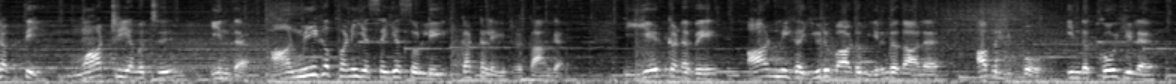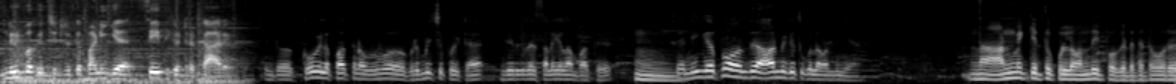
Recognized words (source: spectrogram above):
சக்தி மாற்றி அமைச்சு இந்த ஆன்மீக பணியை செய்ய சொல்லி கட்டளையிட்டு இருக்காங்க ஏற்கனவே ஆன்மீக ஈடுபாடும் இருந்ததால அவர் இப்போ இந்த கோயில நிர்வகிச்சிட்டு இருக்க பணியை செய்துகிட்டு இருக்காரு இந்த கோவிலை பார்த்து நான் ரொம்ப பிரமிச்சு போயிட்டேன். இங்கே இருக்கிற சிலைகள்லாம் பார்த்து. சரி நீங்கள் எப்போ வந்து ஆன்மீகத்துக்குள்ளே வந்தீங்க? நான் ஆன்மீகத்துக்குள்ளே வந்து இப்போ கிட்டத்தட்ட ஒரு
